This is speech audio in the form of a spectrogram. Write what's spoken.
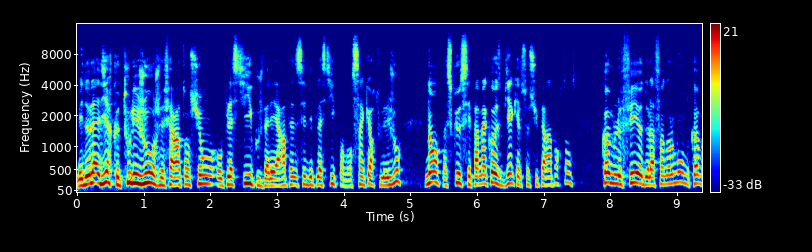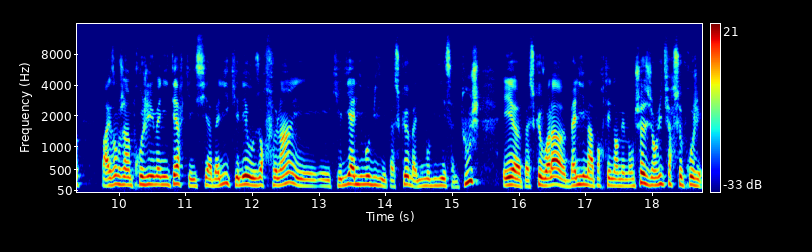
Mais de là à dire que tous les jours je vais faire attention au plastique ou je vais aller ramasser des plastiques pendant 5 heures tous les jours, non, parce que c'est pas ma cause, bien qu'elle soit super importante. Comme le fait de la fin dans le monde, comme par exemple, j'ai un projet humanitaire qui est ici à Bali, qui est lié aux orphelins et, qui est lié à l'immobilier, parce que bah, l'immobilier, ça me touche, et euh, parce que voilà, Bali m'a apporté énormément de choses, j'ai envie de faire ce projet.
